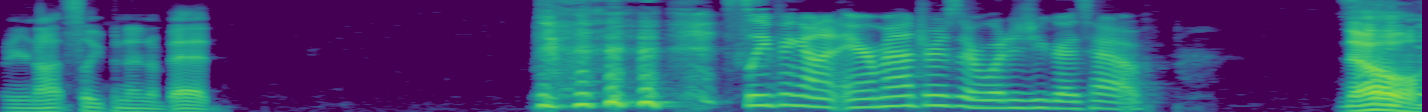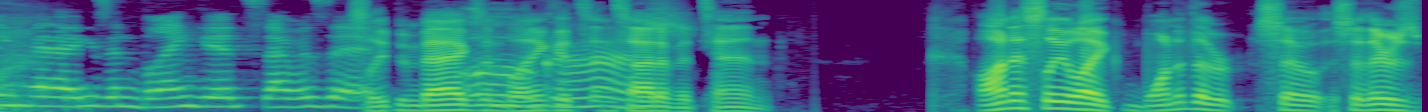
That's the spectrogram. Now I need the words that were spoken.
when you're not sleeping in a bed. Sleeping on an air mattress, or what did you guys have? No. Sleeping bags and blankets. That was it. Sleeping bags and Oh, blankets inside of a tent. Honestly, like one of the so so there's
